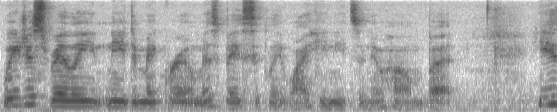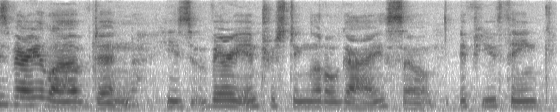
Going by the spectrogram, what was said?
we just really need to make room is basically why he needs a new home. But he's very loved and he's a very interesting little guy, so if you think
